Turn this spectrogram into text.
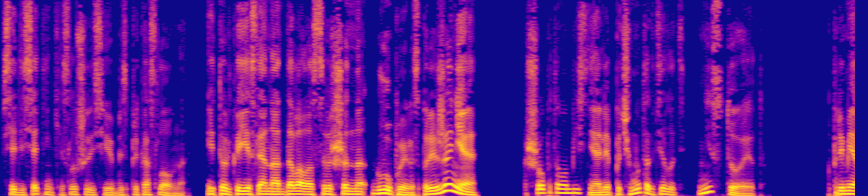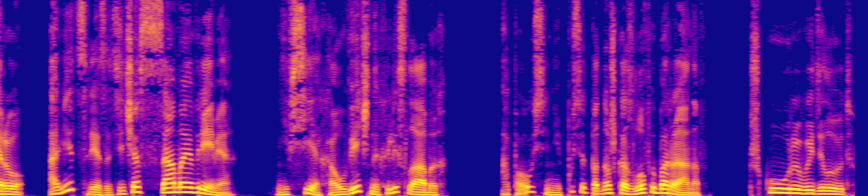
Все десятники слушались ее беспрекословно. И только если она отдавала совершенно глупые распоряжения, шепотом объясняли, почему так делать не стоит. К примеру, овец срезать сейчас самое время. Не всех, а у вечных или слабых. А по осени пустят под нож козлов и баранов. Шкуры выделают,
